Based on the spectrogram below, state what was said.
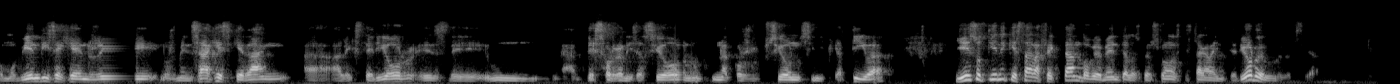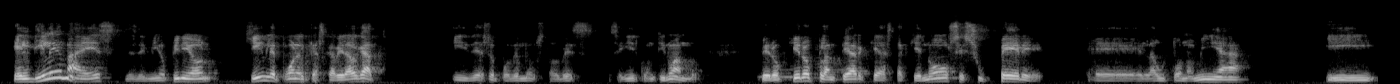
como bien dice Henry, los mensajes que dan al exterior es de una desorganización, una corrupción significativa, y eso tiene que estar afectando obviamente a las personas que están al interior de la universidad. El dilema es, desde mi opinión, quién le pone el cascabel al gato, y de eso podemos tal vez seguir continuando. Pero quiero plantear que hasta que no se supere eh, la autonomía y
